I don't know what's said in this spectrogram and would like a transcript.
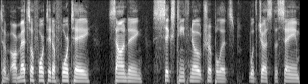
to or mezzo forte to forte sounding 16th note triplets with just the same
